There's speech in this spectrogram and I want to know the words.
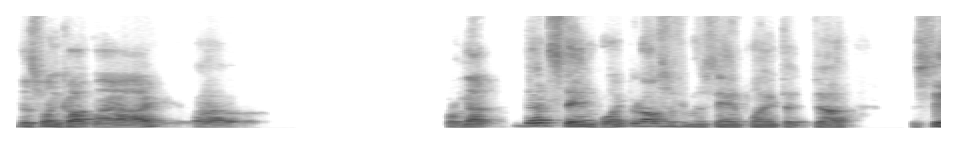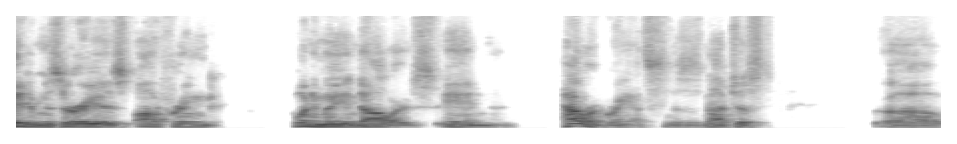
this one caught my eye uh, from that that standpoint, but also from the standpoint that uh, the state of Missouri is offering twenty million dollars in power grants. This is not just uh,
